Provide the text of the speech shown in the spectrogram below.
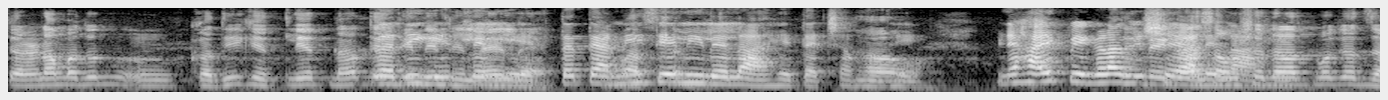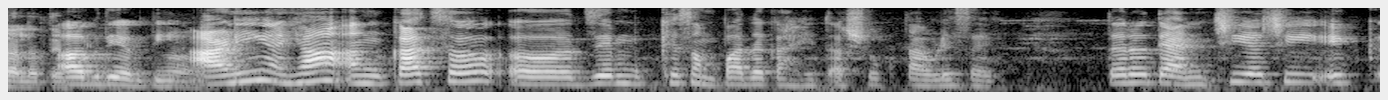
चरणामधून कधी घेतली आहेत ना ते कधी घेतलेली तर त्यांनी ते. लिहिलेलं आहे हो. त्याच्यामध्ये म्हणजे हा एक वेगळा विषय झालं. अगदी अगदी हा. आणि ह्या अंकाचं जे मुख्य संपादक आहेत अशोक तावडे साहेब तर त्यांची अशी एक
